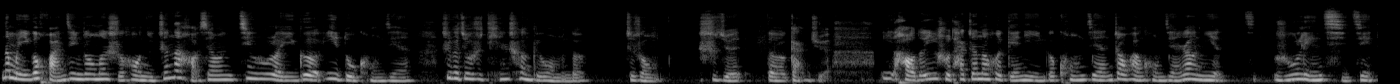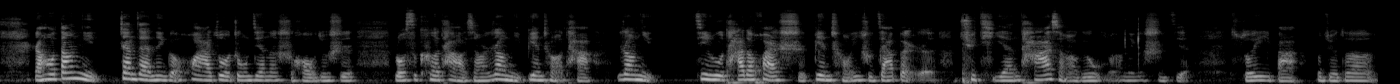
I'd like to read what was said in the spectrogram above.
那么一个环境中的时候，你真的好像进入了一个异度空间。这个就是天秤给我们的这种视觉的感觉。艺好的艺术，它真的会给你一个空间，召唤空间，让你也如临其境。然后，当你站在那个画作中间的时候，就是罗斯科，他好像让你变成了他，让你进入他的画室，变成了艺术家本人，去体验他想要给我们的那个世界。所以吧，我觉得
